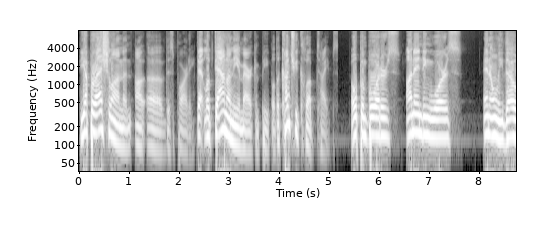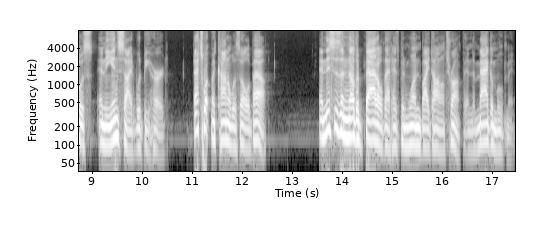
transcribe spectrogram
The upper echelon of this party that looked down on the American people, the country club types, open borders, unending wars, and only those in the inside would be heard. That's what McConnell was all about. And this is another battle that has been won by Donald Trump and the MAGA movement.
